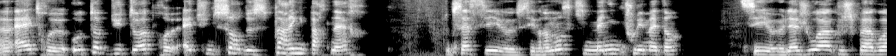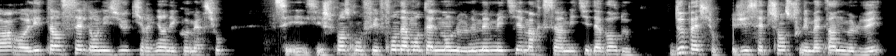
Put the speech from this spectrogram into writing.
euh, à être euh, au top du top, euh, être une sorte de sparring partner. Donc ça, c'est c'est vraiment ce qui m'anime tous les matins. C'est la joie que je peux avoir, l'étincelle dans les yeux qui revient des commerciaux. C'est, je pense qu'on fait fondamentalement le, même métier. Marc, c'est un métier d'abord de, de passion. J'ai cette chance tous les matins de me lever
